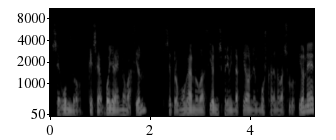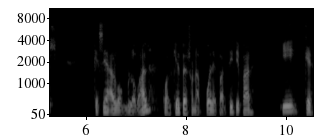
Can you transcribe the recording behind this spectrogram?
Segundo, que se apoye la innovación, se promueva la innovación y experimentación en busca de nuevas soluciones, que sea algo global, cualquier persona puede participar y que,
